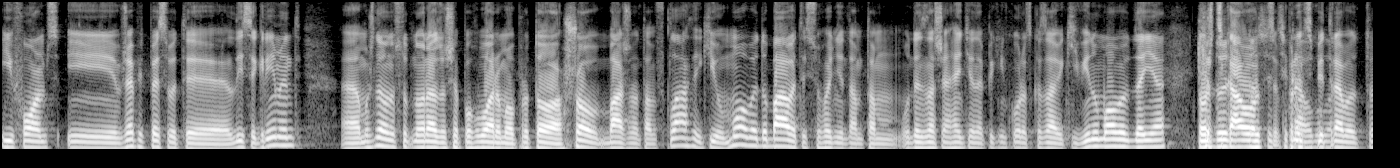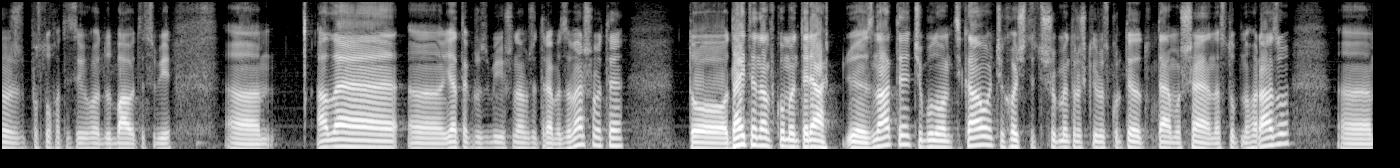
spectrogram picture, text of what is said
eforms, і вже підписувати lease agreement. Е, Можливо, наступного разу ще поговоримо про те, що бажано там вкласти, які умови додати. Сьогодні там, там один з наших агентів на пікніку розказав, які він умови дає. Тож цікаво, це, в принципі, було. треба теж послухатися його, додати собі. Але е, я так розумію, що нам вже треба завершувати. То дайте нам в коментарях е, знати, чи було вам цікаво, чи хочете, щоб ми трошки розкрутили ту тему ще наступного разу. Е,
